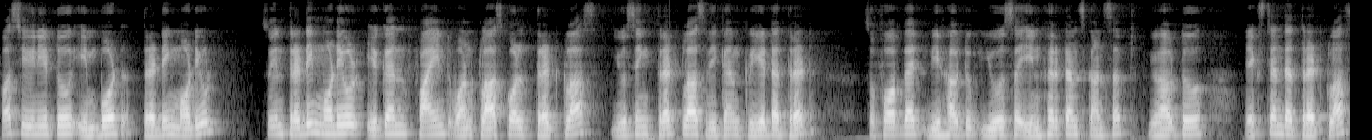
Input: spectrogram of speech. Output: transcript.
first you need to import threading module so in threading module, you can find one class called thread class. Using thread class, we can create a thread. So for that, we have to use a inheritance concept. You have to extend a thread class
